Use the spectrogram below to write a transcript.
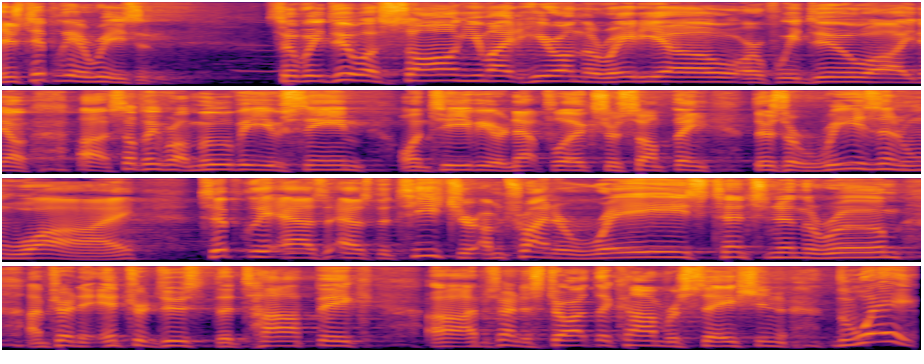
There's typically a reason. So if we do a song you might hear on the radio, or if we do, uh, you know, uh, something from a movie you've seen on TV or Netflix or something, there's a reason why. Typically, as as the teacher, I'm trying to raise tension in the room. I'm trying to introduce the topic. Uh, I'm trying to start the conversation. The way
